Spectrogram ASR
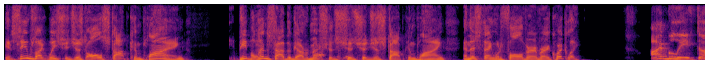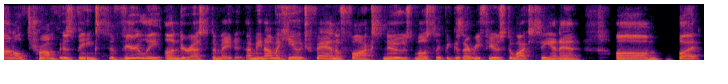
It seems like we should just all stop complying. People inside the government should, should, should just stop complying, and this thing would fall very, very quickly. I believe Donald Trump is being severely underestimated. I mean, I'm a huge fan of Fox News, mostly because I refuse to watch CNN. Um, but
